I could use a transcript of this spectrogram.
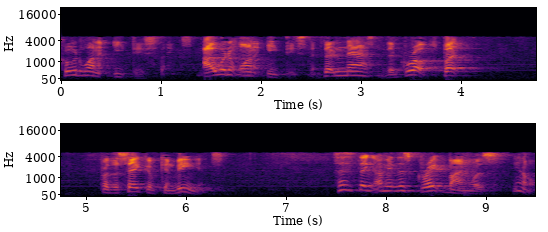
who would want to eat these things? I wouldn't want to eat these things. They're nasty. They're gross. But for the sake of convenience. So this thing, I mean, this grapevine was, you know,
